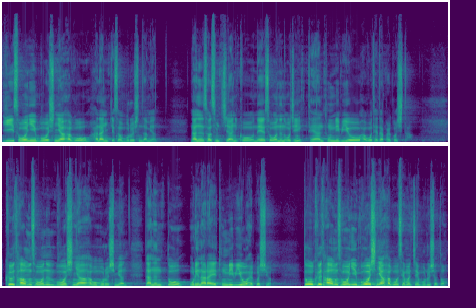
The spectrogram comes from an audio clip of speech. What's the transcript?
네 소원이 무엇이냐 하고 하나님께서 물으신다면 나는 서슴지 않고 내 소원은 오직 대한 독립이요 하고 대답할 것이다. 그 다음 소원은 무엇이냐 하고 물으시면 나는 또 우리나라의 독립이요 할 것이요. 또 그 다음 소원이 무엇이냐 하고 세 번째 물으셔도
